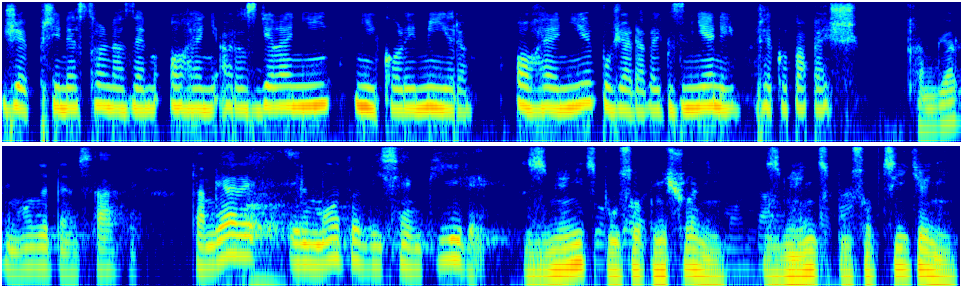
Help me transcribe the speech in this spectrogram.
že přinesl na zem oheň a rozdělení, nikoli mír. Oheň je požadavek změny, řekl papež. Změnit způsob myšlení, změnit způsob cítění.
